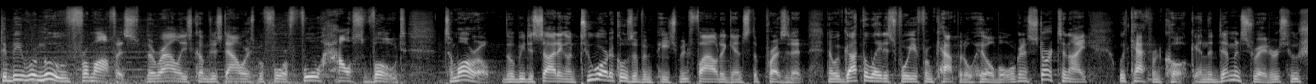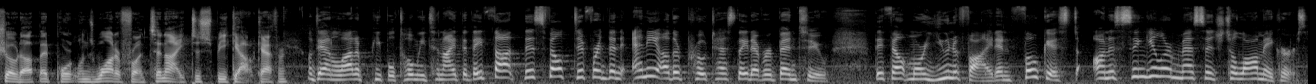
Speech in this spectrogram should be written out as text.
to be removed from office. The rallies come just hours before a full House vote. Tomorrow, they'll be deciding on two articles of impeachment filed against the president. Now, we've got the latest for you from Capitol Hill, but we're going to start tonight with Catherine Cook and the demonstrators who showed up at Portland's waterfront tonight to speak out. Catherine? Well, Dan, a lot of people told me tonight that they thought this felt different than any other protest they'd ever been to. They felt more unified and focused on a singular message to lawmakers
